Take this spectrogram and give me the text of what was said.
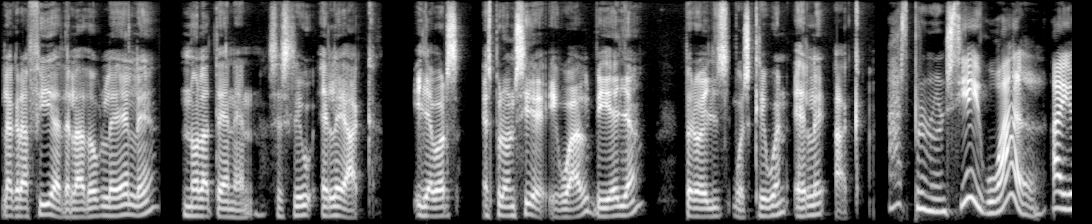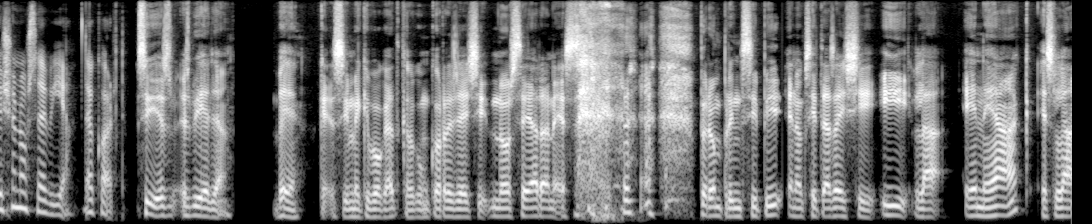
la grafia de la doble L no la tenen, s'escriu LH. I llavors es pronuncia igual, Viella, però ells ho escriuen LH. Ah, es pronuncia igual! Ah, jo això no ho sabia, d'acord. Sí, és, és Viella. Bé, que si m'he equivocat, que algú em corregeixi. No sé aranès. però en principi en occità és així. I la NH és la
